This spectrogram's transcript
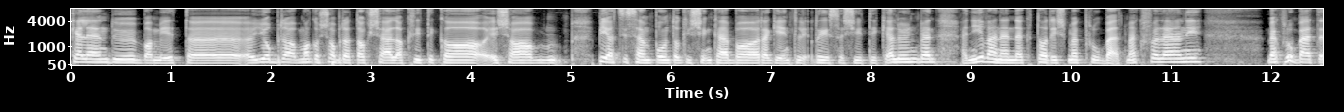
kelendőbb, amit ö, jobbra, magasabbra tagsál a kritika, és a piaci szempontok is inkább a regényt részesítik előnyben. Hát nyilván ennek Tar is megpróbált megfelelni, megpróbált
